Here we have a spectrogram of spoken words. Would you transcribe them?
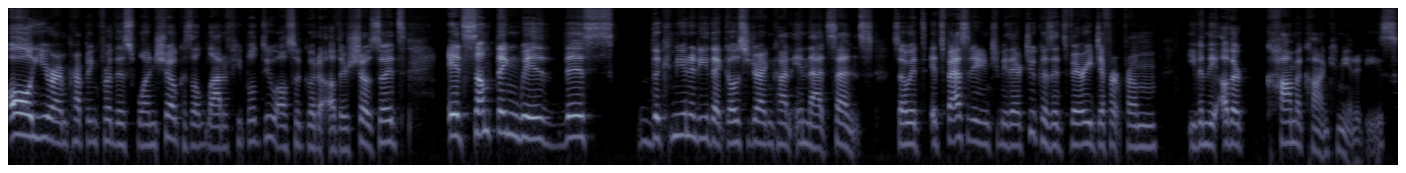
all year, I'm prepping for this one show because a lot of people do also go to other shows. So it's it's something with this the community that goes to Dragon Con in that sense. So it's it's fascinating to me there too because it's very different from even the other Comic Con communities.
